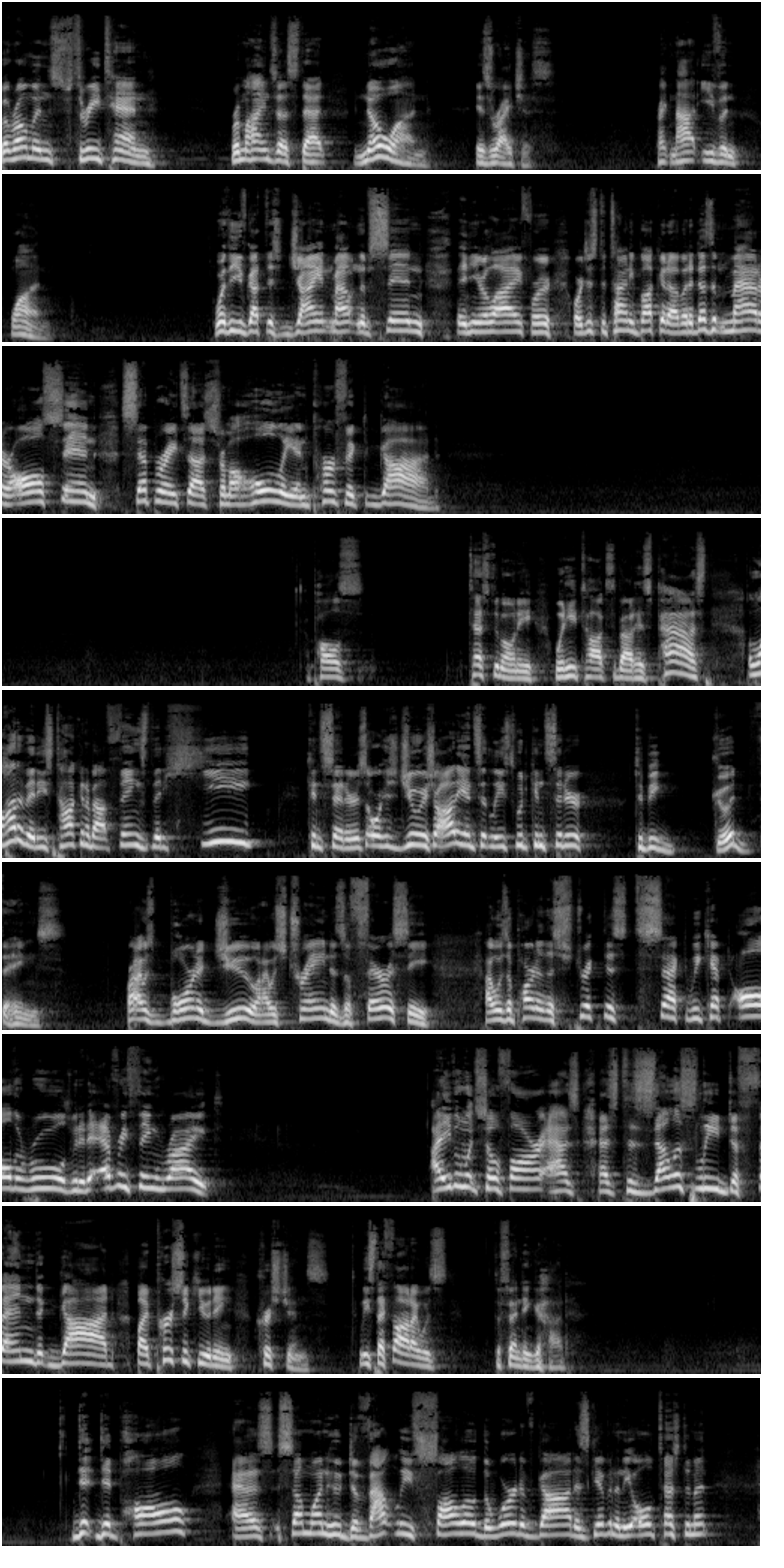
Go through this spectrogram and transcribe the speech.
But Romans 3:10 reminds us that no one is righteous. Right? Not even one. Whether you've got this giant mountain of sin in your life or, or just a tiny bucket of it, it doesn't matter. All sin separates us from a holy and perfect God. Paul's testimony when he talks about his past, a lot of it he's talking about things that he considers, or his Jewish audience at least, would consider to be good things. I was born a Jew and I was trained as a Pharisee. I was a part of the strictest sect. We kept all the rules. We did everything right. I even went so far as, as to zealously defend God by persecuting Christians. At least I thought I was defending God. Did, did Paul, as someone who devoutly followed the word of God as given in the Old Testament,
